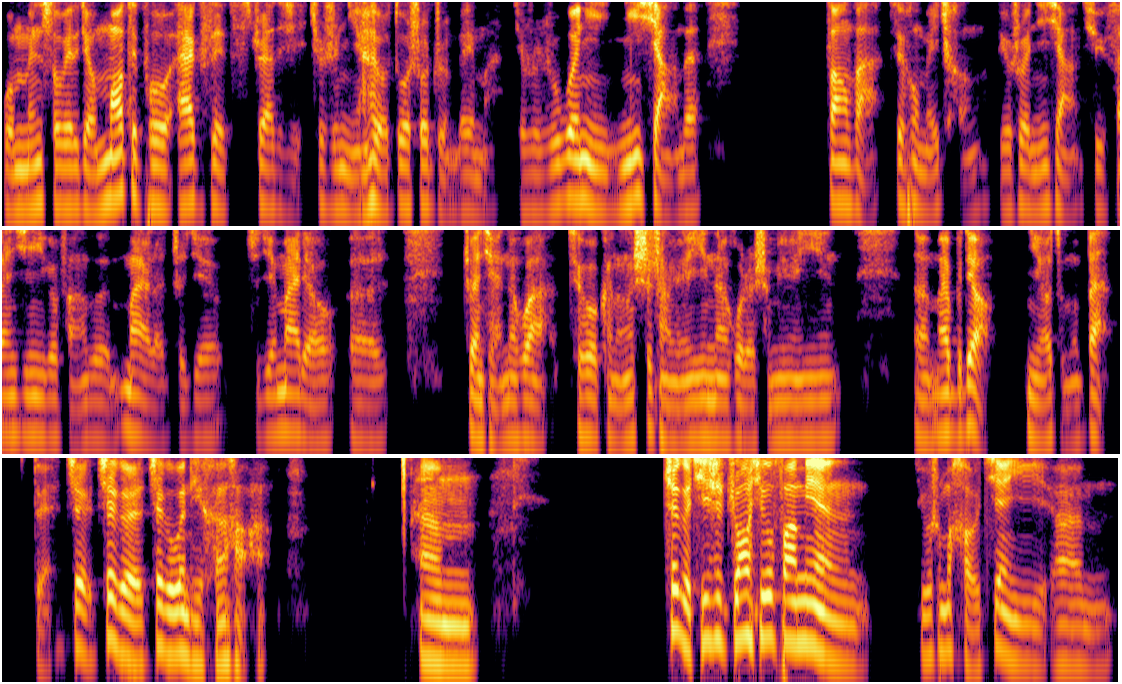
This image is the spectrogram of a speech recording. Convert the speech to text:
我们所谓的叫 multiple exit strategy，就是你要有多手准备嘛。就是如果你你想的方法最后没成，比如说你想去翻新一个房子卖了，直接直接卖掉，呃，赚钱的话，最后可能市场原因呢或者什么原因，呃，卖不掉，你要怎么办？对，这这个这个问题很好哈。嗯，这个其实装修方面有什么好建议？嗯。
